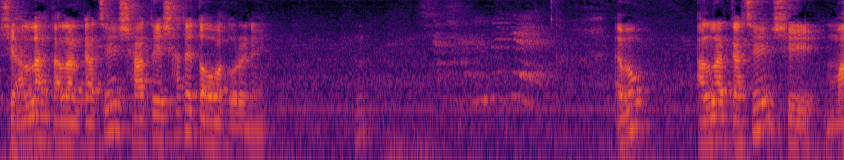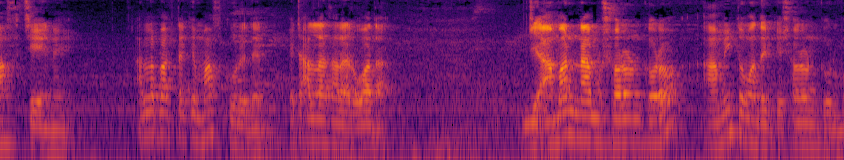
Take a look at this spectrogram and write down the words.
সে আল্লাহ তালার কাছে সাথে সাথে তওবা করে নেয়। এবং আল্লাহর কাছে সে মাফ চেয়ে নেয়। আল্লাহ পাক তাকে মাফ করে দেন। এটা আল্লাহ তালার ওয়াদা। যে আমার নাম স্মরণ করো, আমি তোমাদেরকে স্মরণ করব।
